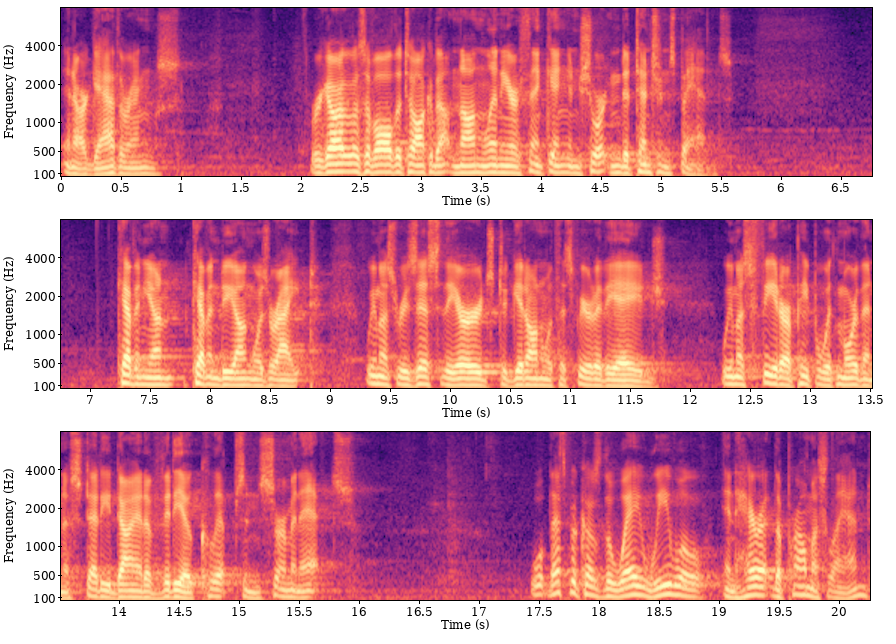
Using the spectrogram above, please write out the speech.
in our gatherings, regardless of all the talk about nonlinear thinking and shortened attention spans. Kevin, Young, Kevin DeYoung was right. We must resist the urge to get on with the spirit of the age. We must feed our people with more than a steady diet of video clips and sermonettes. Well, that's because the way we will inherit the promised land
